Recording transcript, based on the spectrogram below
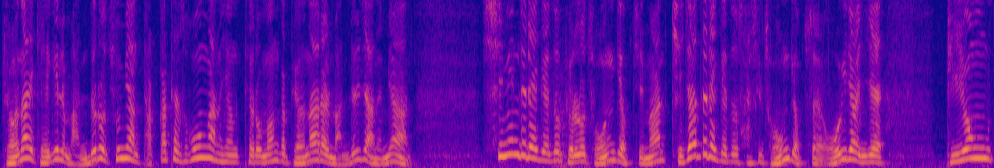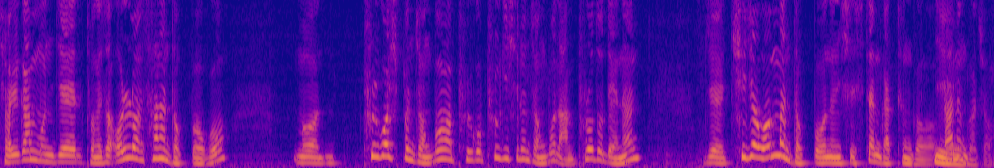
변화의 계기를 만들어 주면 바깥에서 호응하는 형태로 뭔가 변화를 만들지 않으면 시민들에게도 별로 좋은 게 없지만 기자들에게도 사실 좋은 게 없어요. 오히려 이제 비용 절감 문제를 통해서 언론 사는 덕보고 뭐 풀고 싶은 정보만 풀고 풀기 싫은 정보는 안 풀어도 되는 이제 취재원만 덕보는 시스템 같은 거라는 예. 거죠.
